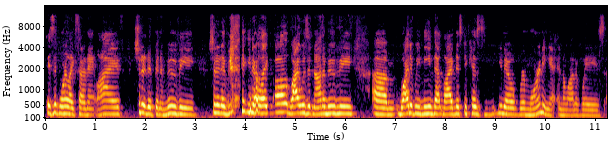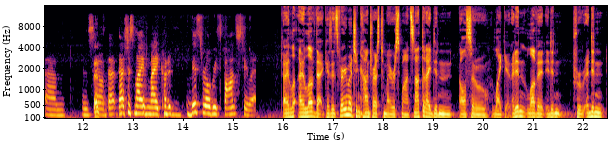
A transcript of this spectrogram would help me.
Is it more like Saturday Night Live? Should it have been a movie? Should it have been, you know, like, oh, why was it not a movie? Um, why did we need that liveness? Because, you know, we're mourning it in a lot of ways. Um, and so that's, that, that's just my, my kind of visceral response to it. I, lo- I love that because it's very much in contrast to my response. Not that I didn't also like it. I didn't love it. It didn't. It didn't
